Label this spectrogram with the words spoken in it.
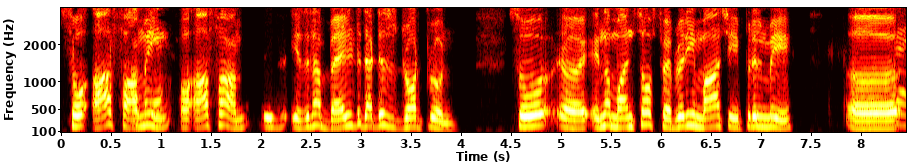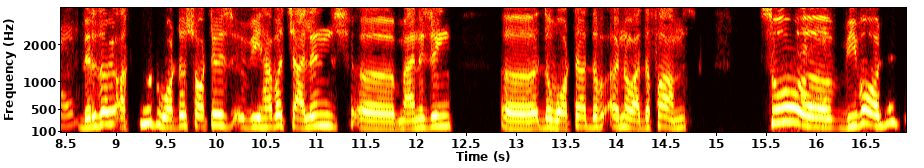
So our farming okay. or our farm is, is in a belt that is drought prone. So uh, in the months of February, March, April, May, uh, right. there is a acute water shortage. We have a challenge uh, managing uh, the water at the uh, no at the farms. So uh, we were always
